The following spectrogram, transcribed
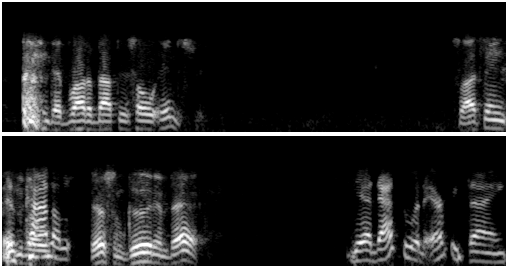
that brought about this whole industry. So I think It's you know kinda- there's some good and bad. Yeah, that's with everything.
